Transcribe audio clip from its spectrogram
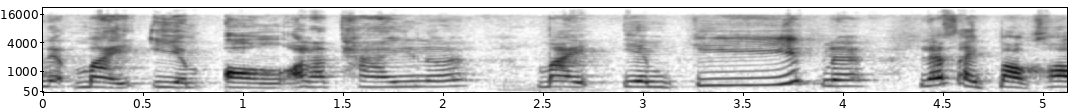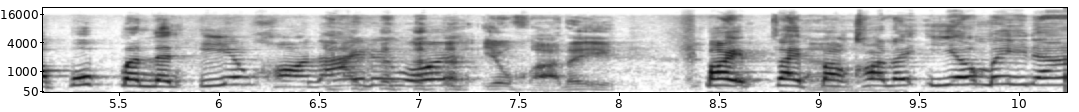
เนี่ยใหม่เอี่ยมอ่องอรไทยเลยใหม่เอี่ยมกิ๊กเลย แล้วใส่ปอกคอปุ๊บมันดันเอี้ยวคอได้ด้วยเว้ยเอี้ยวขวาได้อีกปล่อยใส่ปลอกคอแล้วเอี้ยวไม่ได้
